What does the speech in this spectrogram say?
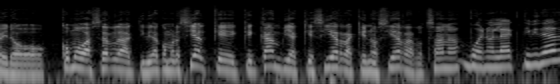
pero ¿cómo va a ser la actividad comercial? ¿Qué, cambia? ¿Qué cierra? ¿Qué no cierra, Roxana? Bueno, la actividad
